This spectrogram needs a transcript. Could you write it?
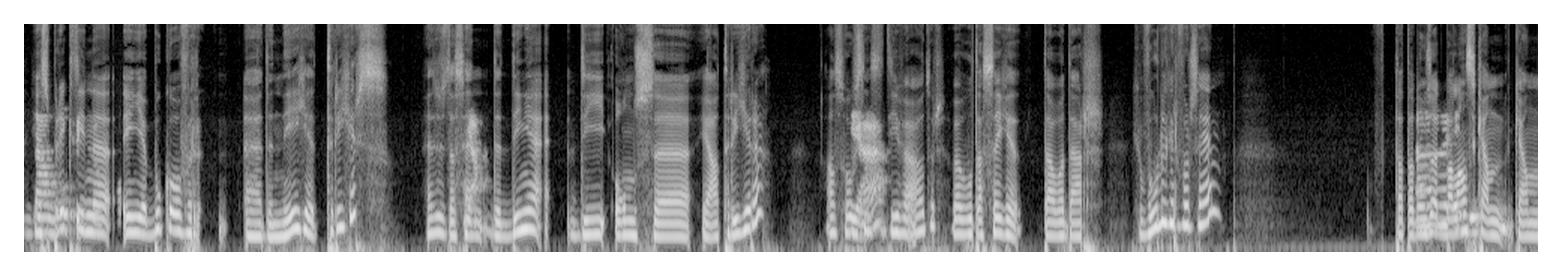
Je dat spreekt in, eh, in je boek over eh, de negen triggers. Hè, dus dat zijn Ja. de dingen die ons ja, triggeren als hoogsensitieve ouder. Wat wil dat zeggen? Dat we daar gevoeliger voor zijn? Dat dat ons uit balans kan... kan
